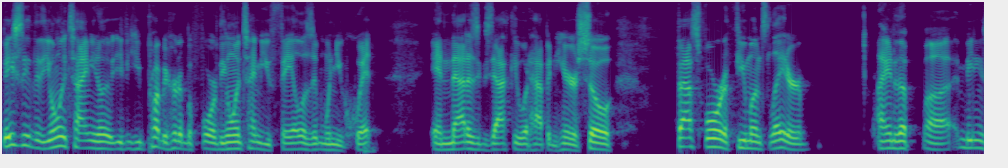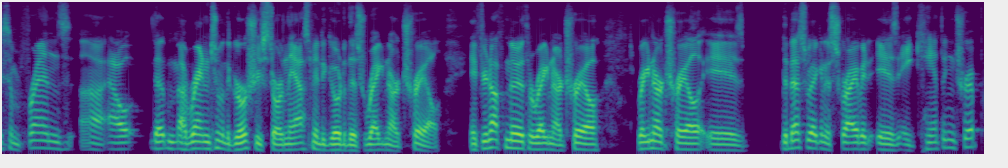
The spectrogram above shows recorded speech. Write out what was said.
basically the only time you know. You probably heard it before, the only time you fail is when you quit, and that is exactly what happened here. So, fast forward a few months later, I ended up uh, meeting some friends uh, out that I ran into in the grocery store, and they asked me to go to this Ragnar Trail. If you're not familiar with the Ragnar Trail, Ragnar Trail is the best way I can describe it is a camping trip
